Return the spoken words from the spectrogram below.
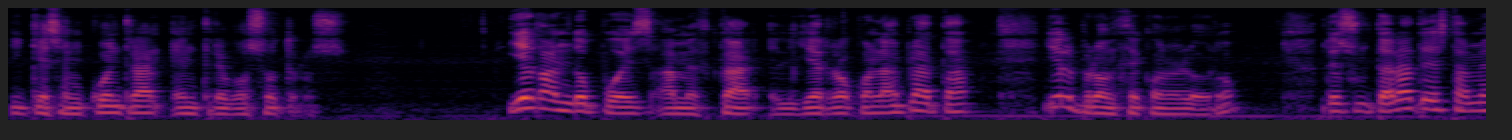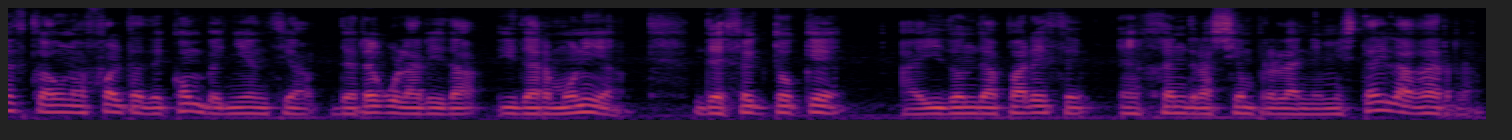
y que se encuentran entre vosotros. Llegando pues a mezclar el hierro con la plata y el bronce con el oro, resultará de esta mezcla una falta de conveniencia, de regularidad y de armonía, defecto que, ahí donde aparece, engendra siempre la enemistad y la guerra.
